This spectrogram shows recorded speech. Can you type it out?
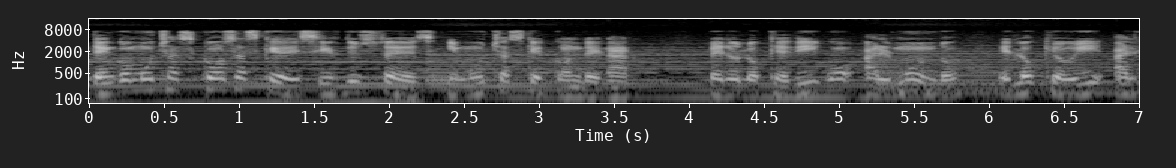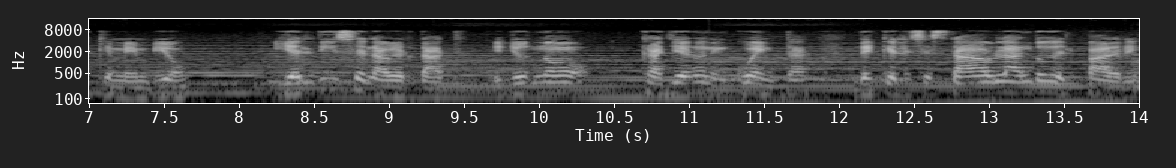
Tengo muchas cosas que decir de ustedes y muchas que condenar, pero lo que digo al mundo es lo que oí al que me envió. Y él dice la verdad. Ellos no cayeron en cuenta de que les estaba hablando del Padre,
